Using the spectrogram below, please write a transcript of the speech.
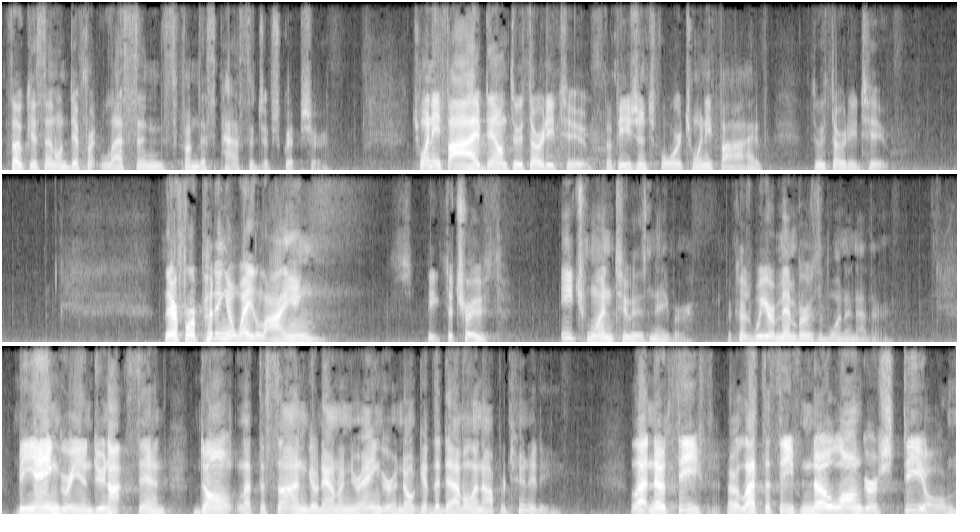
focus in on different lessons from this passage of Scripture. 25 down through 32. Ephesians 4 25 through 32. Therefore, putting away lying, speak the truth, each one to his neighbor, because we are members of one another. Be angry and do not sin. Don't let the sun go down on your anger, and don't give the devil an opportunity. Let no thief, or let the thief no longer steal.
